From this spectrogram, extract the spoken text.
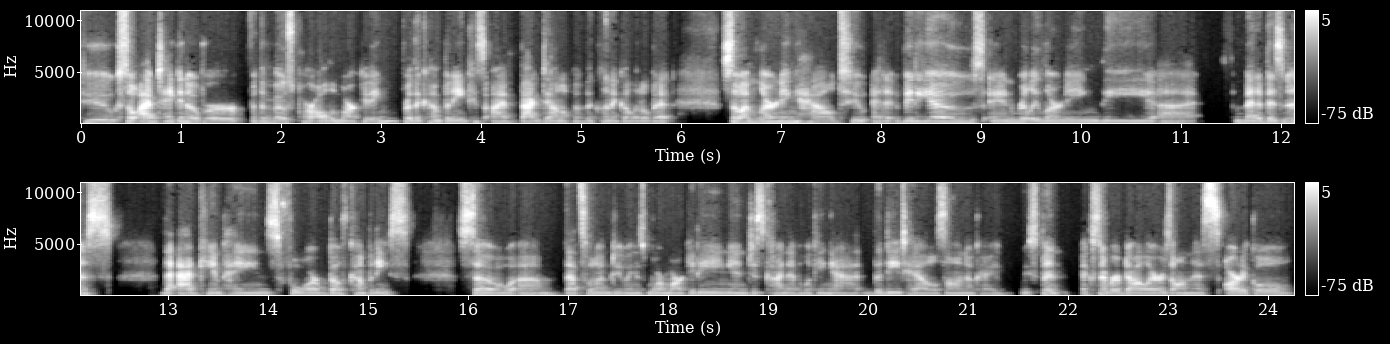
to. So I've taken over for the most part all the marketing for the company because I've backed down off of the clinic a little bit. So I'm learning how to edit videos and really learning the uh, meta business, the ad campaigns for both companies. So um, that's what I'm doing is more marketing and just kind of looking at the details on, okay, we spent X number of dollars on this article.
